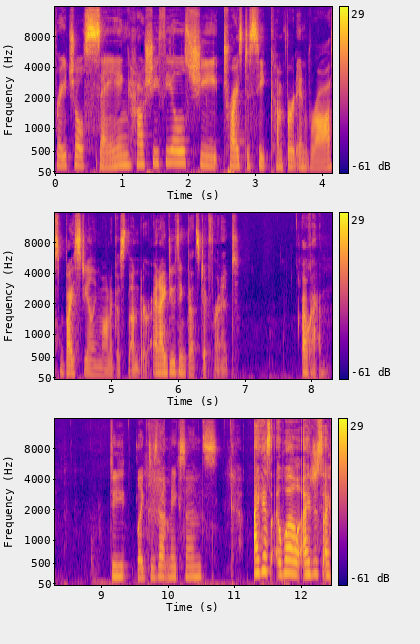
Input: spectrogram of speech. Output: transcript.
Rachel saying how she feels, she tries to seek comfort in Ross by stealing Monica's thunder. And I do think that's different. Okay. Do you like does that make sense? I guess. Well, I just I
